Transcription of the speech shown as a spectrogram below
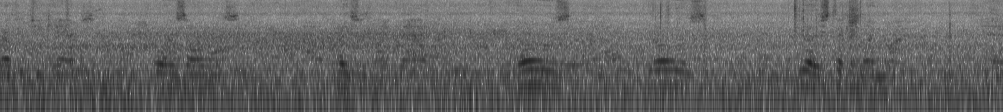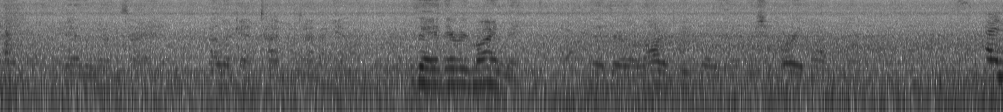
refugee camps, war zones, places like that. Those, uh, those really stick in my mind. And they're the ones I, I look at time and time again. They, they remind me that there are a lot of people that we should worry about more. And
